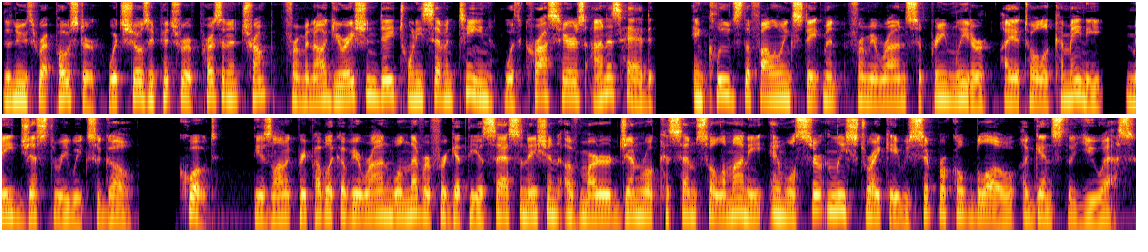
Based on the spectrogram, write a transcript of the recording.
The new threat poster, which shows a picture of President Trump from Inauguration Day 2017 with crosshairs on his head, includes the following statement from Iran's Supreme Leader, Ayatollah Khamenei, made just three weeks ago. Quote, the Islamic Republic of Iran will never forget the assassination of martyr General Qasem Soleimani and will certainly strike a reciprocal blow against the U.S.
